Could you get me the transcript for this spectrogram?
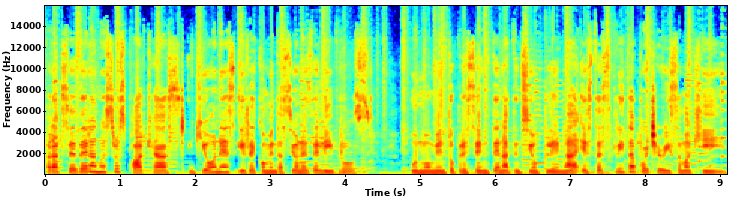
para acceder a nuestros podcasts, guiones y recomendaciones de libros. Un momento presente en atención plena está escrita por Teresa McKee.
